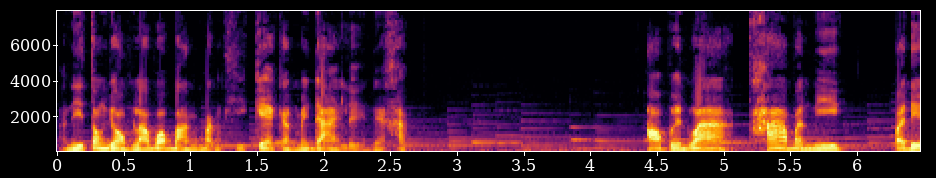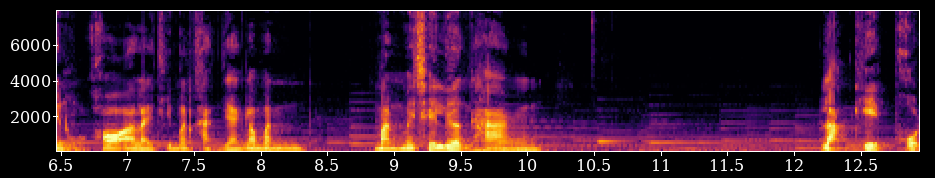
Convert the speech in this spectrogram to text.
อันนี้ต้องยอมรับว่าบางบางทีแก้กันไม่ได้เลยนะครับ เอาเป็นว่าถ้ามันมีประเด็นหัวข้ออะไรที่มันขัดแย้งแล้วมันมันไม่ใช่เรื่องทาง หลักเหตุผล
